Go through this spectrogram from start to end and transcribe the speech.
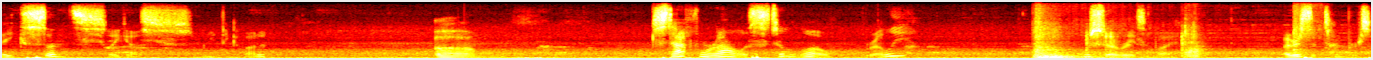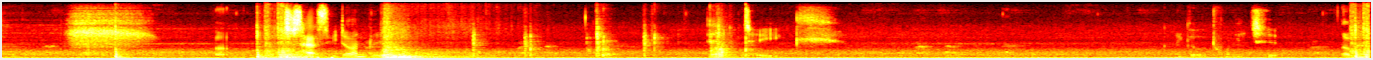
makes sense, I guess, when you think about it. Um, staff morale is still low. Really? What should I raise it by? I raised it ten percent. It just has to be done. Gonna go 22. Okay.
